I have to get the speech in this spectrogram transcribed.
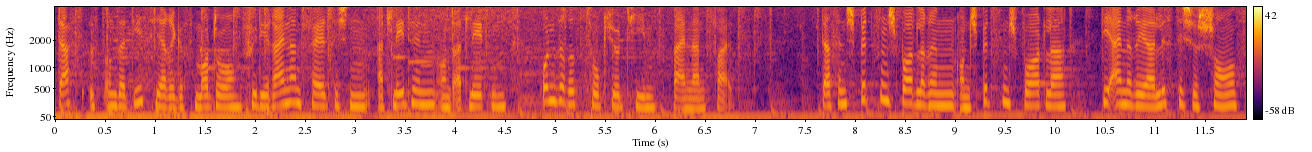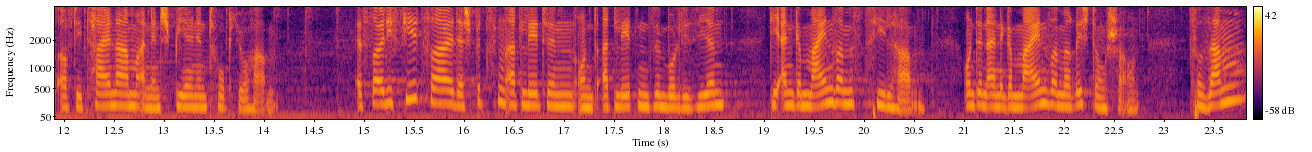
Das ist unser diesjähriges Motto für die rheinland-pfälzischen Athletinnen und Athleten unseres Tokio-Teams Rheinland-Pfalz. Das sind Spitzensportlerinnen und Spitzensportler, die eine realistische Chance auf die Teilnahme an den Spielen in Tokio haben. Es soll die Vielzahl der Spitzenathletinnen und Athleten symbolisieren, die ein gemeinsames Ziel haben und in eine gemeinsame Richtung schauen, zusammen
